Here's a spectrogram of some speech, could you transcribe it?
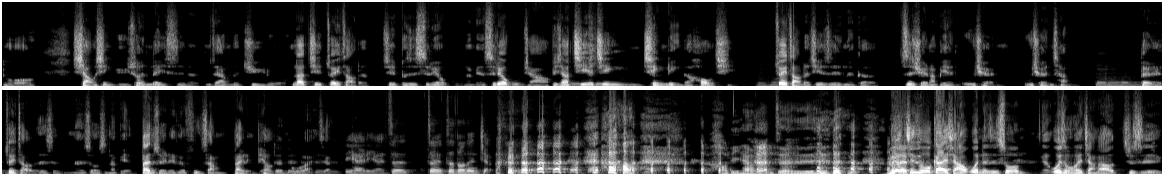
多小型渔村类似的这样的聚落。那其实最早的其实不是十六股那边，十六股比较比较接近清岭的后期，嗯最早的其实是那个自学那边吴泉吴泉城，嗯嗯嗯，对，最早的是那时候是那边淡水的一个富商带了一票人过来，这样。对，厉害厉害，这这这都能讲。好厉害哦！你这是 没有，其实我刚才想要问的是说，呃为什么会讲到就是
